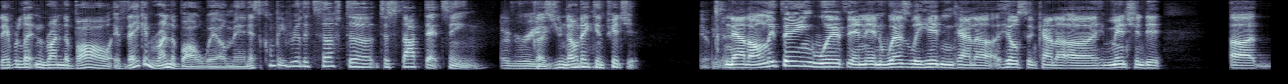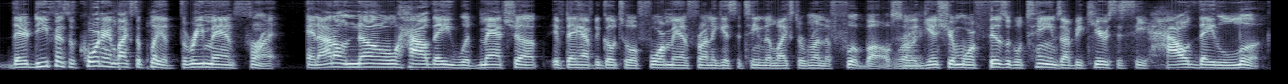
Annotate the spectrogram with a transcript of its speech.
they were letting run the ball. If they can run the ball well, man, it's gonna be really tough to to stop that team Agreed. because you know they can pitch it. Now the only thing with and, and Wesley Hidden kind of Hilson kind of uh, mentioned it. Uh, their defensive coordinator likes to play a three man front, and I don't know how they would match up if they have to go to a four man front against a team that likes to run the football. So Right. against your more physical teams, I'd be curious to see how they look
